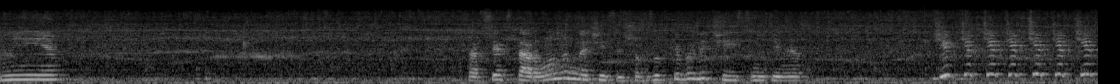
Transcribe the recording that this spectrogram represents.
Не. Со всех сторон нужно чистить, чтобы зубки были чистенькими. Чик-чик-чик-чик-чик-чик-чик.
